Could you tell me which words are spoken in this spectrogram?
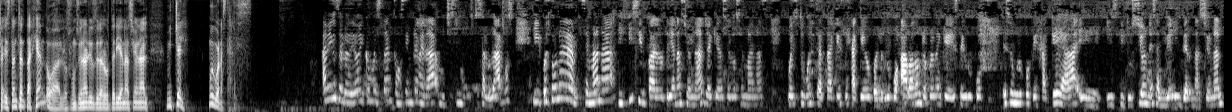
están chantajeando a los funcionarios de la Lotería Nacional. Michelle, muy buenas tardes. Amigos de lo de hoy, ¿cómo están? Como siempre me da muchísimo gusto saludarlos. Y pues fue una semana difícil para la Lotería Nacional, ya que hace dos semanas pues tuvo este ataque, este hackeo por el grupo Abaddon. Recuerden que este grupo es un grupo que hackea eh, instituciones a nivel internacional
